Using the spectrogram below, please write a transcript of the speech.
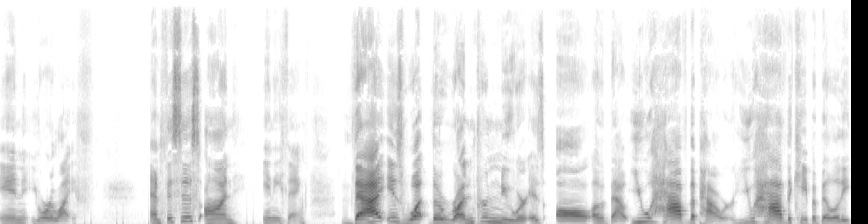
in your life. Emphasis on anything that is what the runpreneur is all about. You have the power, you have the capability,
